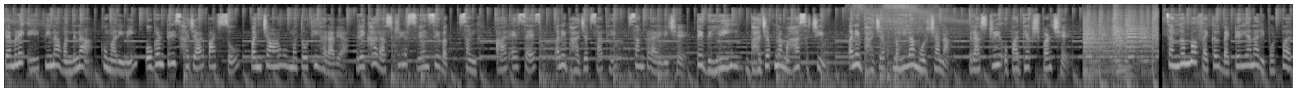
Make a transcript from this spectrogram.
તેમણે એપીના વંદના કુમારીને ઓગણત્રીસ હજાર પાંચસો પંચાણું મતોથી હરાવ્યા. રેખા રાષ્ટ્રીય સ્વયંસેવક સંઘ, આરએસએસ અને ભાજપ સાથે સંકળાયેલી છે. તે દિલ્હી, ભાજપના મહાસચિવ અને ભાજપ મહિલા મોરચાના રાષ્ટ્રીય ઉપાધ્યક્ષ પણ છે. સંગમમાં ફેકલ બેક્ટેરિયાના રિપોર્ટ પર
